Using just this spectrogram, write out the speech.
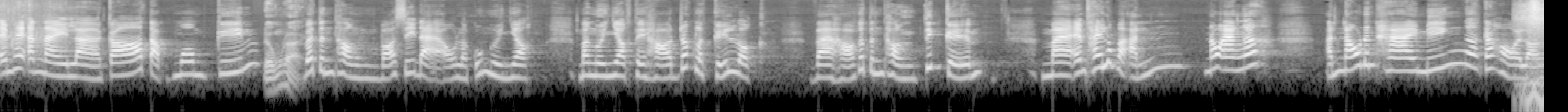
Em thấy anh này là có tập môn kiếm Đúng rồi. với tinh thần võ sĩ đạo là của người Nhật. Mà người Nhật thì họ rất là kỷ luật và họ có tinh thần tiết kiệm. Mà em thấy lúc mà ảnh nấu ăn á, ảnh nấu đến hai miếng cá hồi lận.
